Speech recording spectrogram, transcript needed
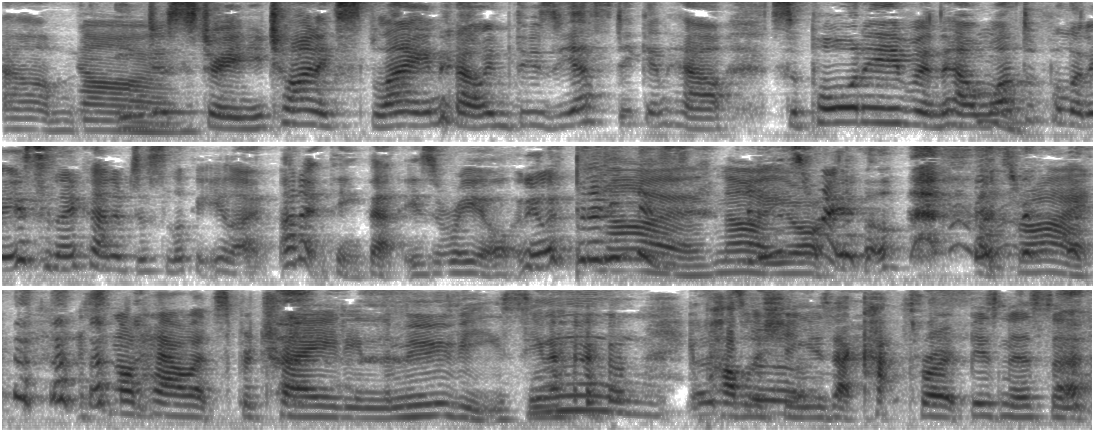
um, No. industry. And you try and explain how enthusiastic and how supportive and how Hmm. wonderful it is, and they kind of just look at you like, "I don't think that is real." And you're like, "But it No, is. no, it is you're- real." That's right. It's not how it's portrayed in the movies, you know. Mm, publishing right. is that cutthroat business, and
